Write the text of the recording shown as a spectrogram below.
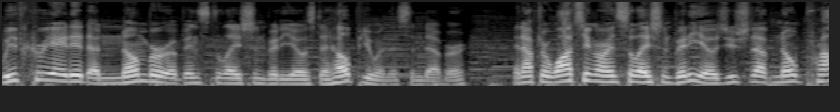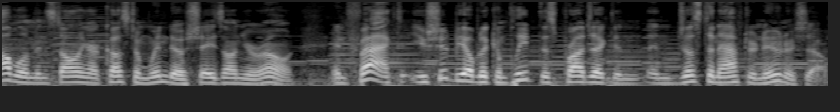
We've created a number of installation videos to help you in this endeavor, and after watching our installation videos, you should have no problem installing our custom window shades on your own. In fact, you should be able to complete this project in, in just an afternoon or so.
